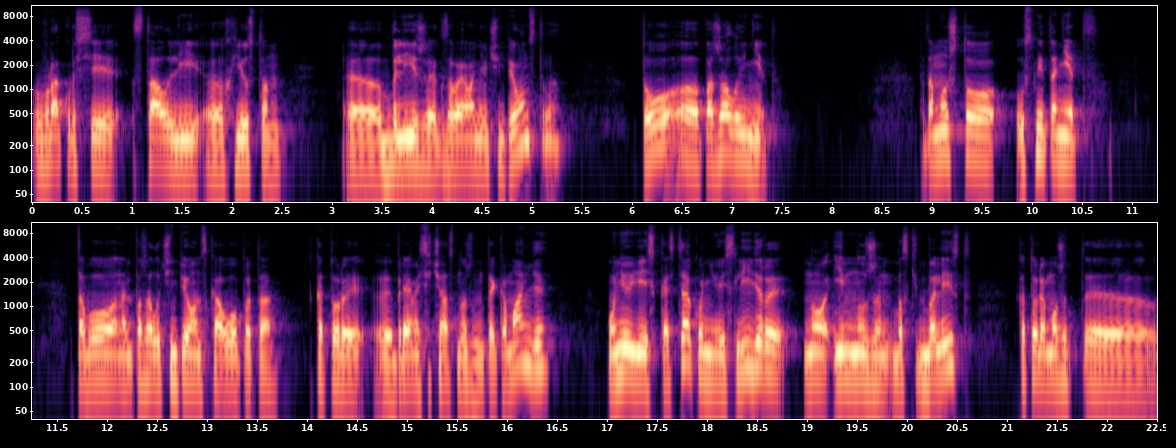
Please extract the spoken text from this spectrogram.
в ракурсе, стал ли э, Хьюстон э, ближе к завоеванию чемпионства, то, э, пожалуй, нет. Потому что у Смита нет того, пожалуй, чемпионского опыта, который э, прямо сейчас нужен этой команде. У нее есть костяк, у нее есть лидеры, но им нужен баскетболист, который может э,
